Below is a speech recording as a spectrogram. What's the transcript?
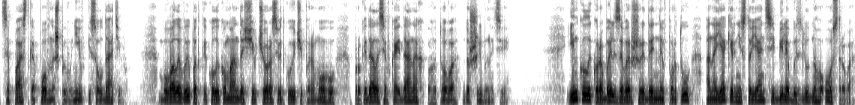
це пастка повна шпигунів і солдатів. Бували випадки, коли команда, ще вчора святкуючи перемогу, прокидалася в кайданах, готова до шибениці. Інколи корабель завершує день не в порту, а на якірній стоянці біля безлюдного острова.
